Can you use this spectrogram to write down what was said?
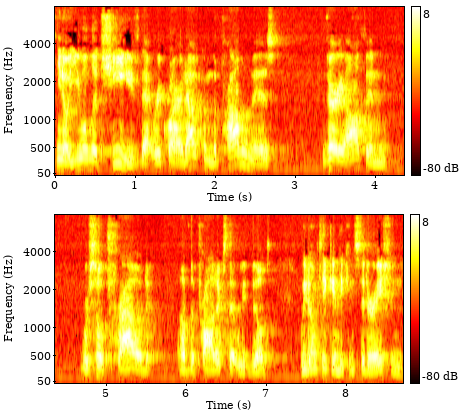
you know, you will achieve that required outcome. The problem is very often we're so proud of the products that we've built, we don't take into consideration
